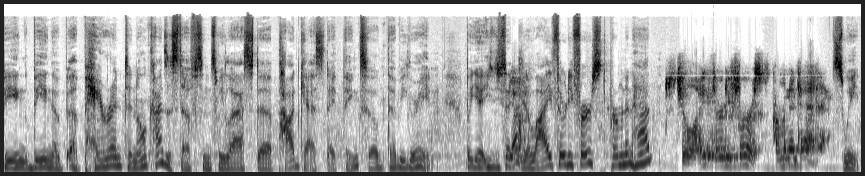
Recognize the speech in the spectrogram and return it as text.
being being a, a parent and all kinds of stuff since we last uh, podcast. I think so. That'd be great. But yeah, you said Yeah. July thirty first, permanent hat. July 31st, Permanent Hat. Sweet.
